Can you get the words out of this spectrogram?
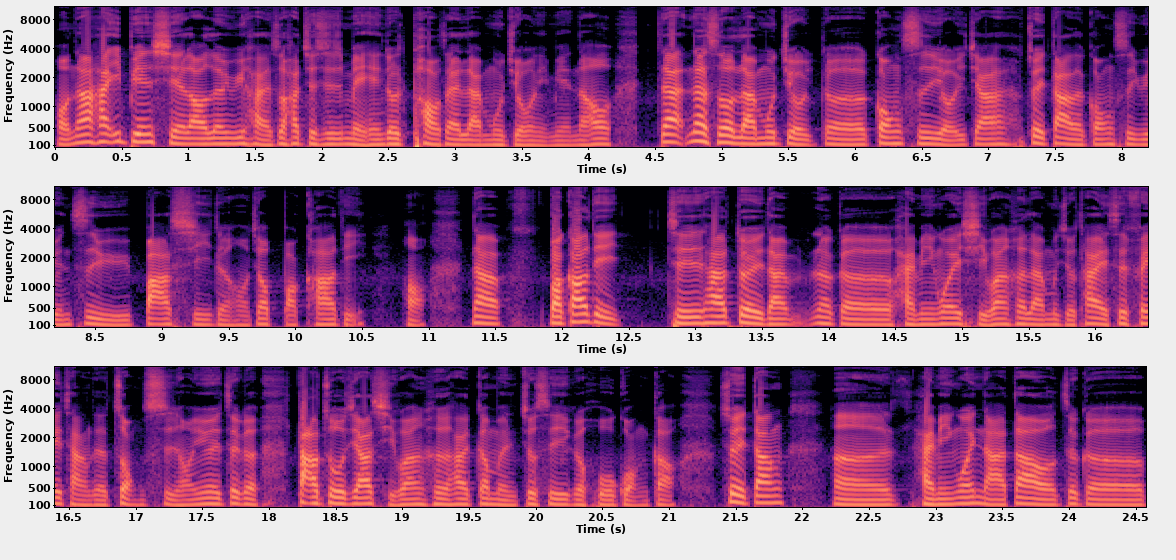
哦，那他一边写《老人与海》的时候，他其实每天就泡在兰姆酒里面。然后在那时候，兰姆酒的公司有一家最大的公司，源自于巴西的哦，叫宝卡迪。哦，那宝卡迪其实他对兰那个海明威喜欢喝兰姆酒，他也是非常的重视哦，因为这个大作家喜欢喝，他根本就是一个活广告。所以当呃海明威拿到这个。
